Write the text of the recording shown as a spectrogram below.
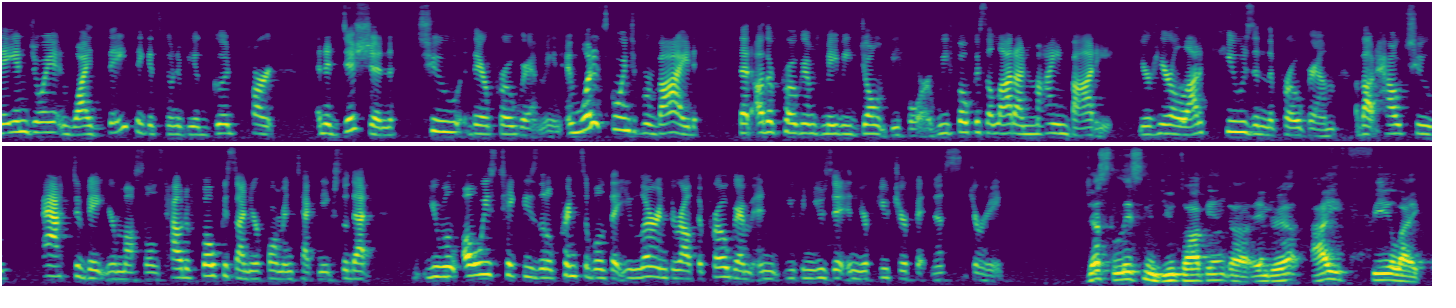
they enjoy it, and why they think it's going to be a good part, an addition to their programming, and what it's going to provide that other programs maybe don't before. We focus a lot on mind body. You'll hear a lot of cues in the program about how to activate your muscles, how to focus on your form and technique so that you will always take these little principles that you learn throughout the program and you can use it in your future fitness journey. Just listening to you talking, uh, Andrea, I feel like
